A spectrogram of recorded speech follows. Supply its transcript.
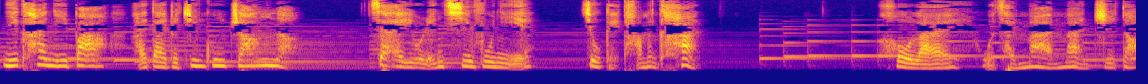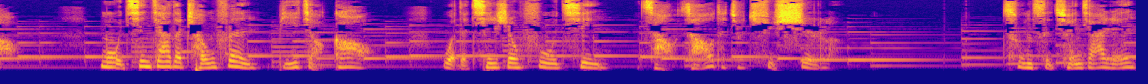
你看你爸还带着军功章呢。再有人欺负你，就给他们看。”后来我才慢慢知道，母亲家的成分比较高，我的亲生父亲早早的就去世了。从此，全家人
